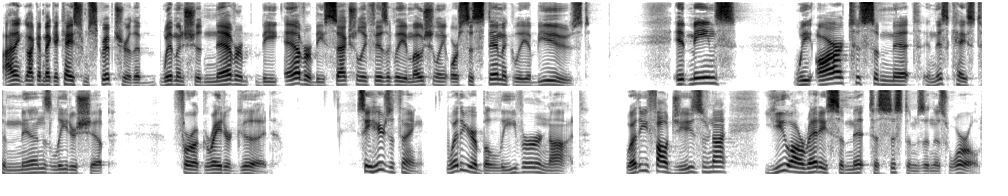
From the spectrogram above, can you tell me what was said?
I think I can make a case from Scripture that women should never be, ever be sexually, physically, emotionally, or systemically abused. It means we are to submit, in this case, to men's leadership for a greater good. See, here's the thing whether you're a believer or not, whether you follow Jesus or not, you already submit to systems in this world.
